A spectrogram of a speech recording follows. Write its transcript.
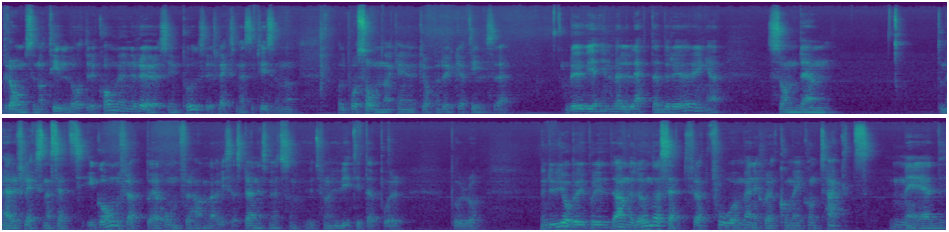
bromsen och tillåter. Det kommer en rörelseimpuls reflexmässigt. Precis som man håller på att somna kan ju kroppen rycka till sig. Det är en väldigt lätta beröringar som den, de här reflexerna sätts igång för att börja omförhandla vissa spänningsmöten utifrån hur vi tittar på det. På det. Men du jobbar ju på ett annorlunda sätt för att få människor att komma i kontakt med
